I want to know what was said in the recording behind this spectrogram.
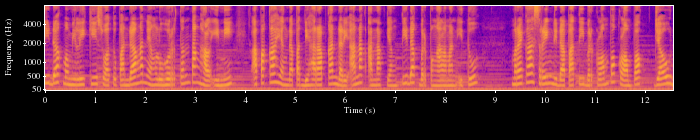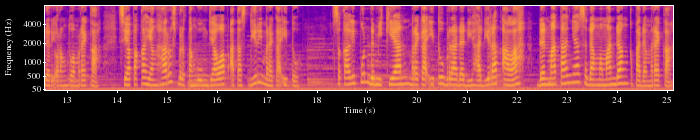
tidak memiliki suatu pandangan yang luhur tentang hal ini, apakah yang dapat diharapkan dari anak-anak yang tidak berpengalaman itu? Mereka sering didapati berkelompok-kelompok jauh dari orang tua mereka. Siapakah yang harus bertanggung jawab atas diri mereka itu? Sekalipun demikian, mereka itu berada di hadirat Allah dan matanya sedang memandang kepada mereka.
